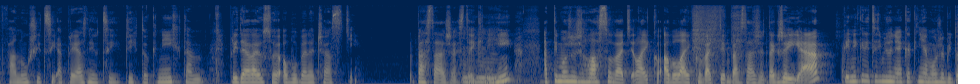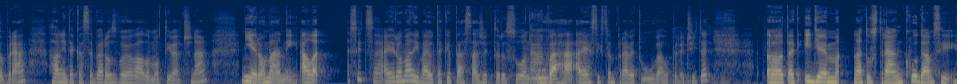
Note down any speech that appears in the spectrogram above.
fanúšici a priaznivci týchto kníh tam pridávajú svoje obľúbené časti pasáže z tej knihy a ty môžeš hlasovať lajko, alebo lajkovať tie pasáže. Takže ja, keď niekedy cítim, že nejaká kniha môže byť dobrá, hlavne taká seba rozvojová alebo motivačná, nie romány, ale síce aj romány majú také pasáže, ktoré sú len Áno. úvaha a ja si chcem práve tú úvahu prečítať, Uh, tak idem na tú stránku, dám si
